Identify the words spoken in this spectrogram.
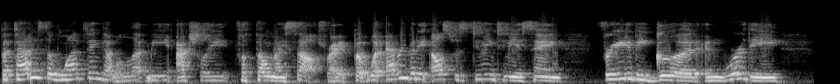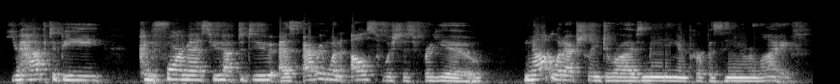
but that is the one thing that will let me actually fulfill myself, right? But what everybody else was doing to me is saying, for you to be good and worthy, you have to be conformist, you have to do as everyone else wishes for you, not what actually derives meaning and purpose in your life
